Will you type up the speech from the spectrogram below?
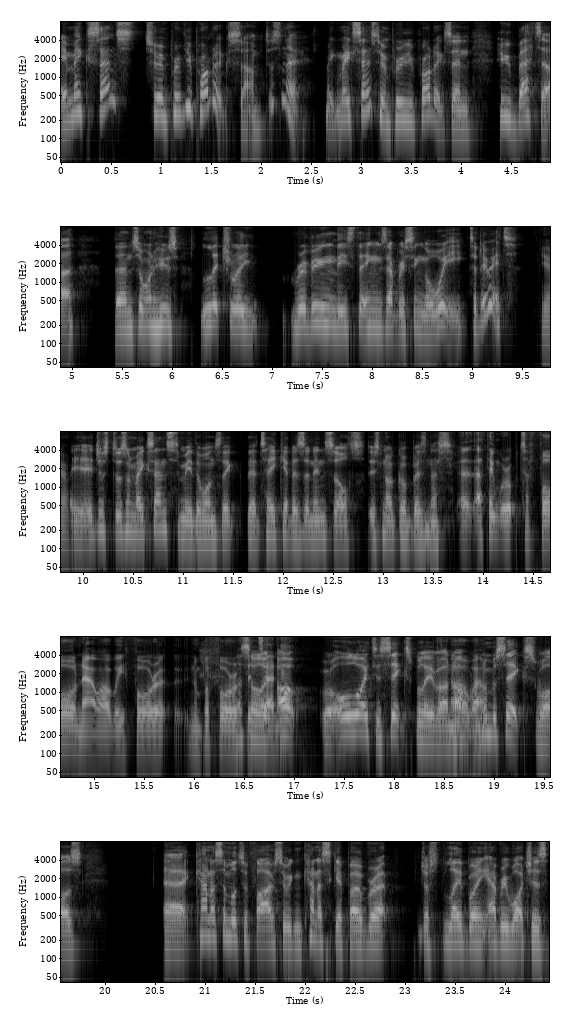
it makes sense to improve your products, Sam, doesn't it? Make makes sense to improve your products, and who better than someone who's literally reviewing these things every single week to do it? Yeah. It just doesn't make sense to me. The ones that, that take it as an insult, it's not good business. I think we're up to four now. Are we? Four, uh, number four of That's the ten. Oh, we're all the way to six, believe it or not. Oh, wow. Number six was uh, kind of similar to five, so we can kind of skip over it. Just labeling every watch as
